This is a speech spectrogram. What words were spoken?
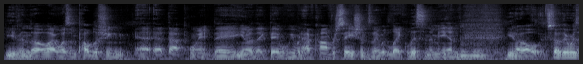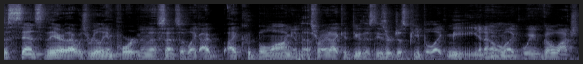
even though I wasn't publishing at, at that point. They you know like they we would have conversations, they would like listen to me, and mm-hmm. you know so there was a sense there that was really important in the sense of like I I could belong in this, right? I could do this. These are just people like me, you know, mm-hmm. like we go watch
